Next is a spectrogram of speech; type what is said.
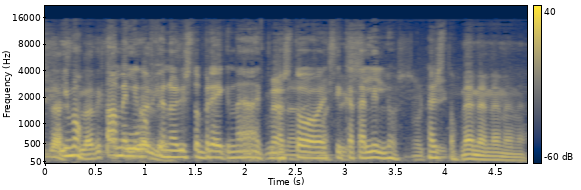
Εντάξει, Λοιπόν, δηλαδή πάμε κάπου λίγο έλεγα. πιο νωρίς στο break να ετοιμαστώ να έτσι ετοιμαστείς. καταλήλως. Οκ. Ευχαριστώ. Ναι, ναι, ναι, ναι.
